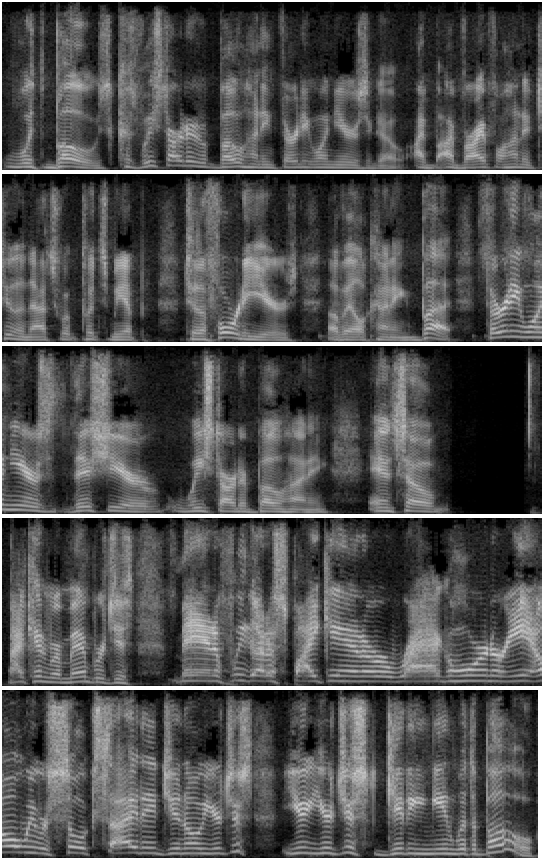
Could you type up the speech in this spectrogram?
with bows because we started bow hunting 31 years ago. I, I've rifle hunted too, and that's what puts me up to the 40 years of elk hunting. But 31 years this year, we started bow hunting, and so I can remember just, man, if we got a spike in or a raghorn or oh, we were so excited. You know, you're just you're you're just getting in with a bow,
